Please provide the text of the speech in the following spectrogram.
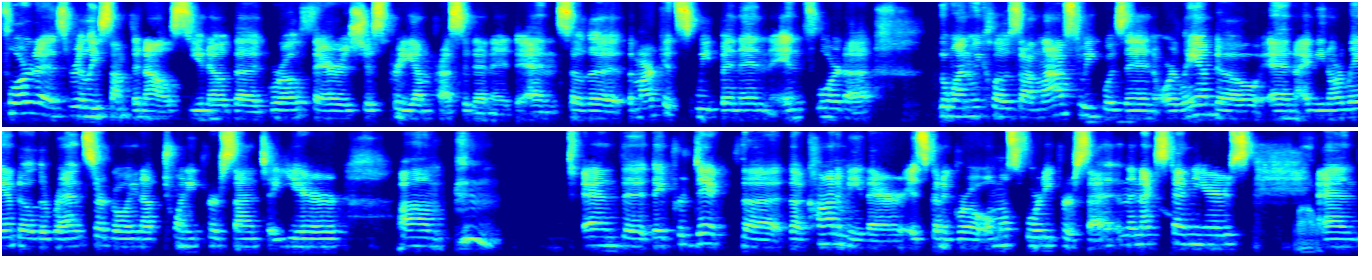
Florida is really something else. You know, the growth there is just pretty unprecedented, and so the the markets we've been in in Florida. The one we closed on last week was in Orlando. And I mean, Orlando, the rents are going up 20% a year. Um, and the, they predict the, the economy there is going to grow almost 40% in the next 10 years. Wow. And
